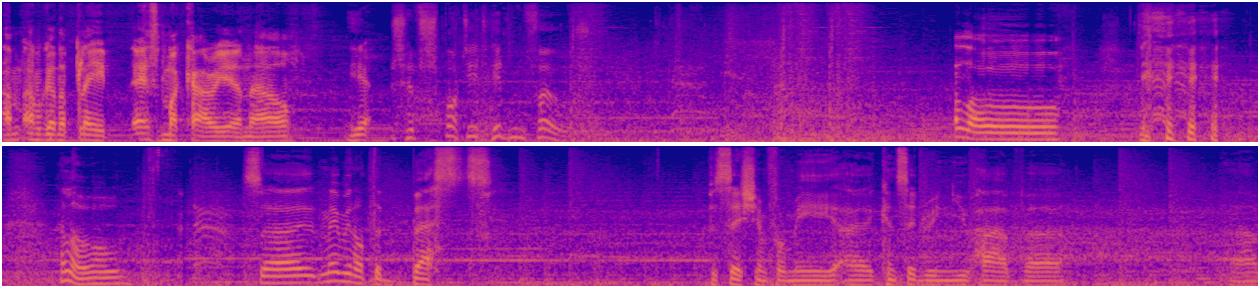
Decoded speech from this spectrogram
I'm, I'm gonna play as Macaria now. Yeah. have spotted hidden foes. Hello. Hello. So maybe not the best position for me, uh, considering you have uh, uh,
